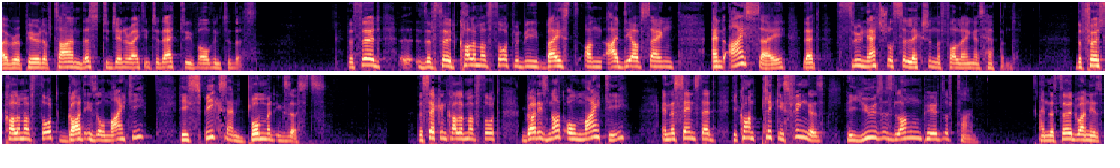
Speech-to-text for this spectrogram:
over a period of time, this to generate into that, to evolve into this. The third, uh, the third column of thought would be based on the idea of saying, and I say that through natural selection, the following has happened. The first column of thought God is Almighty. He speaks, and boom, it exists. The second column of thought God is not Almighty in the sense that He can't click His fingers, He uses long periods of time. And the third one is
